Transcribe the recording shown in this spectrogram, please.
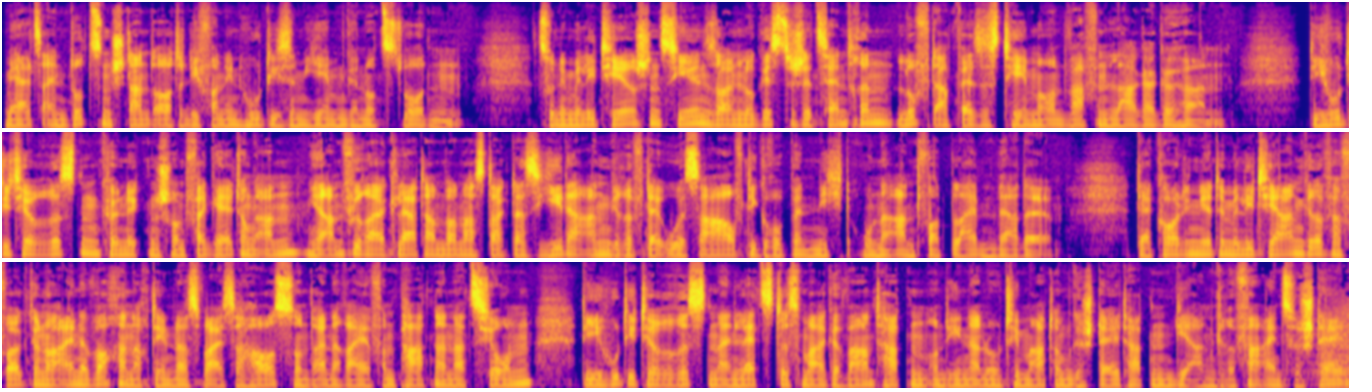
mehr als ein Dutzend Standorte, die von den Houthis im Jemen genutzt wurden. Zu den militärischen Zielen sollen logistische Zentren, Luftabwehrsysteme und Waffenlager gehören. Die Houthi-Terroristen kündigten schon Vergeltung an. Ihr Anführer erklärte am Donnerstag, dass jeder Angriff der USA auf die Gruppe nicht ohne Antwort bleiben werde. Der koordinierte Militärangriff erfolgte nur eine Woche, nachdem das Weiße Haus und eine Reihe von Partnernationen die Houthi-Terroristen ein letztes Mal gewarnt hatten und ihnen ein Ultimatum gestellt hatten, die Angriffe einzustellen.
